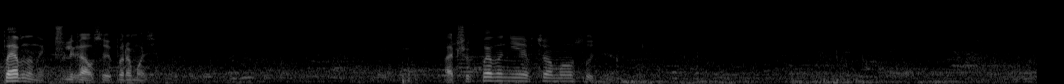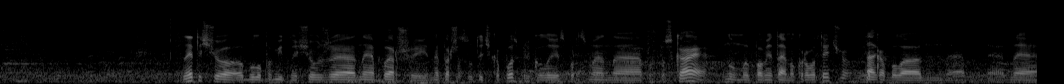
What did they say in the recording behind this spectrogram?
Впевнений Шульга у своїй перемозі. А чи впевнені в цьому судді? Знаєте, що було помітно, що вже не перший, не перша сутичка поспіль, коли спортсмен е, пропускає. Ну, ми пам'ятаємо кровотечу, Так. яка була не, не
